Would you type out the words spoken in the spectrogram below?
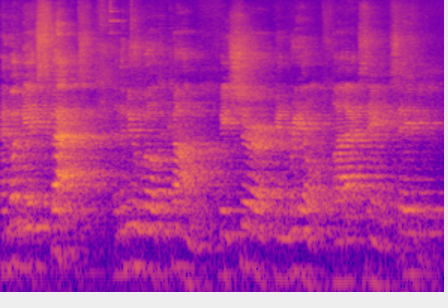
and what we expect in the new world to come, be sure and real by that same Savior.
